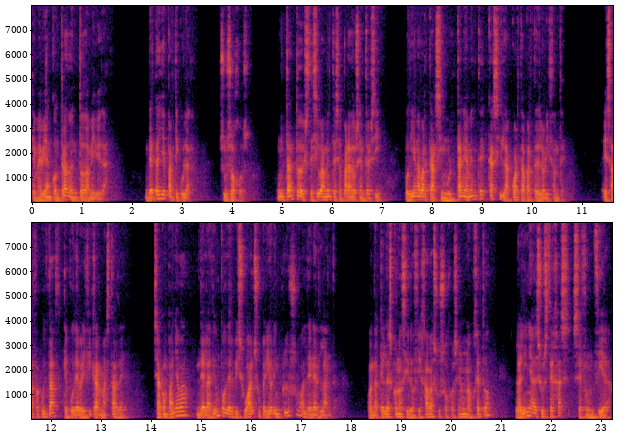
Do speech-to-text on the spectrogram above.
que me había encontrado en toda mi vida. Detalle particular. Sus ojos, un tanto excesivamente separados entre sí, podían abarcar simultáneamente casi la cuarta parte del horizonte. Esa facultad, que pude verificar más tarde, se acompañaba de la de un poder visual superior incluso al de Ned Land. Cuando aquel desconocido fijaba sus ojos en un objeto, la línea de sus cejas se fruncía,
